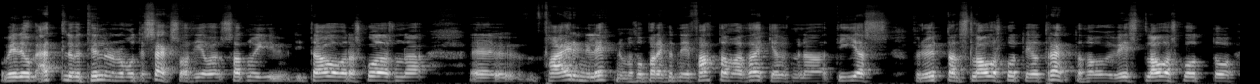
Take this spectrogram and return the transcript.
og við hefum 11 tilröndar á móti 6 og því ég satt nú í, í dag og var að skoða svona færin í leiknum og þó bara einhvern veginn fattar maður það ekki að minna, Díaz fyrir utan sláaskoti hjá Trent þá hefur við sláaskot og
